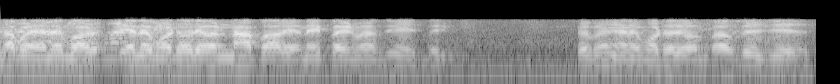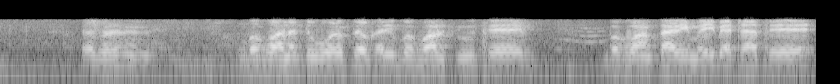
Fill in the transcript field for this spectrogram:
ના પણ એને સ્વામી મોઢ- ભગવાન એને મોઢો રહેવાનું ના ફાવે એને પહેરવાનું જોઈએ બરાબર ને? એને મોઢો રહેવાનું ફાવતું છે ભગવાન તું ઓળખતો ખરી? ભગવાન શું છે? ભગવાન તારી મહી બેઠા છે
